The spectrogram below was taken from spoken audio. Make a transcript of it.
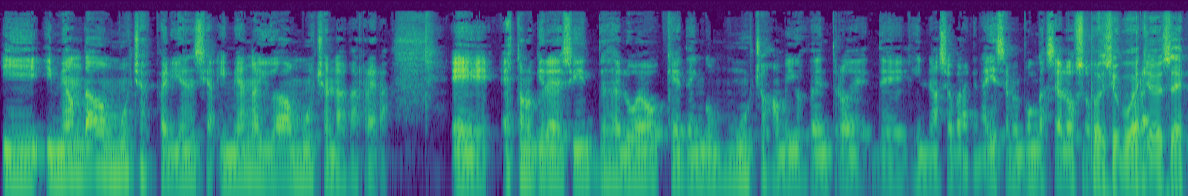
y, y me han dado mucha experiencia y me han ayudado mucho en la carrera. Eh, esto no quiere decir, desde luego, que tengo muchos amigos dentro del gimnasio para que nadie se me ponga celoso. Por supuesto, yo sé.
